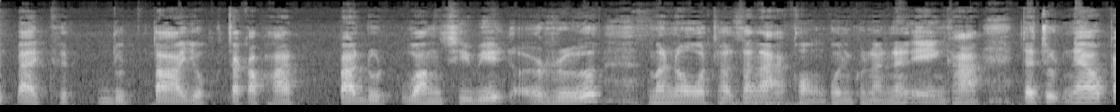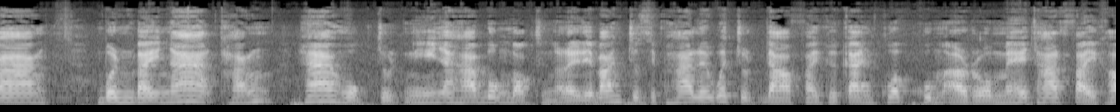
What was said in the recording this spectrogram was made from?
28 คือดุดตาหยกจักรพรรดิ ประดุดวังชีวิต หรือมโนทัศนะของคนคนนั้นนั่นเองค่ะแต่จุดแนวกลางบนใบหน้าทั้ง 5-6 จุดนี้นะคะ บ่งบอกถึงอะไรได้บ้างจุด 15เรียกว่าจุดดาวไฟคือการควบคุมอารมณ์ไม่ให้ธาตุไฟเข้า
